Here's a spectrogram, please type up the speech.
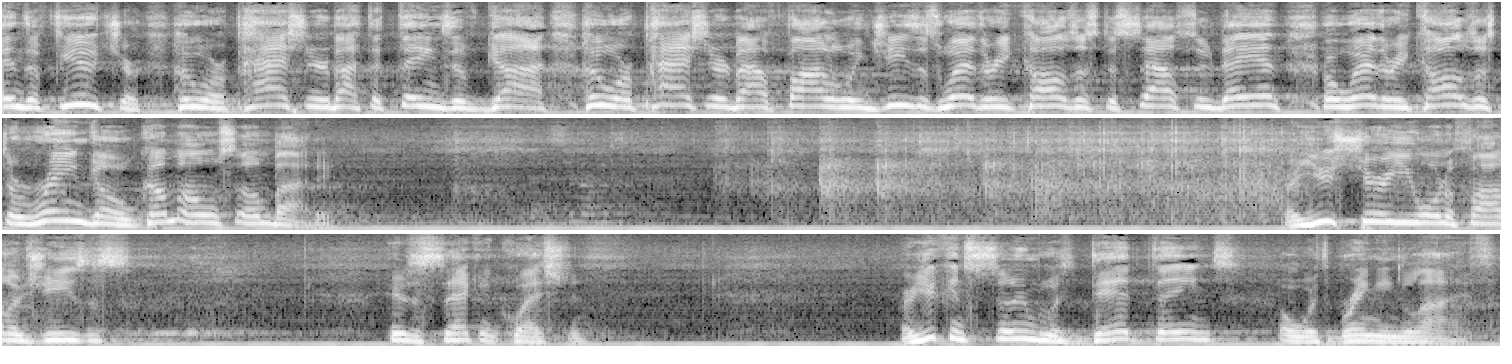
in the future who are passionate about the things of God, who are passionate about following Jesus Jesus, whether he calls us to South Sudan or whether he calls us to Ringgold. Come on, somebody. Are you sure you want to follow Jesus? Here's a second question Are you consumed with dead things or with bringing life?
